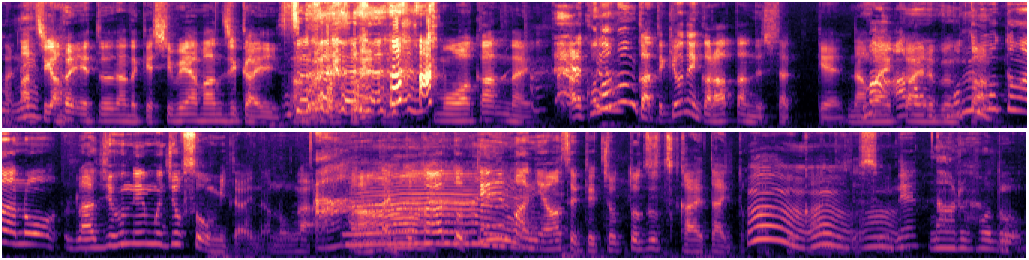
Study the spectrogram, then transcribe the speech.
そう。あ違う。え。っとなんだっけ？渋谷卍会さん。もうわかんない。あれこの文化って去年からあったんでしたっけ？名前変える文化、もともとあのラジオネーム女装みたいなのがあったりとかあとテーマに合わせてちょっとずつ変えたりとかっていう感じですよね。なるほど。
